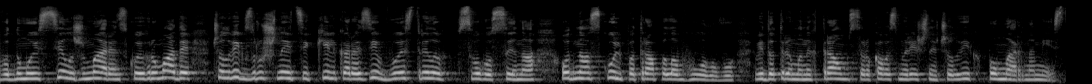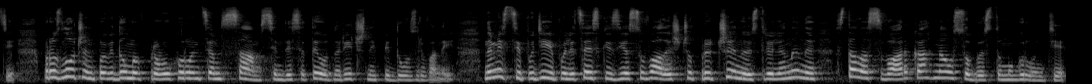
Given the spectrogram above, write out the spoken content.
В одному із сіл Жмеринської громади чоловік з рушниці кілька разів вистрілив в свого сина. Одна з куль потрапила в голову. Від отриманих травм 48-річний чоловік помер на місці. Про злочин повідомив правоохоронцям сам 71-річний підозрюваний. На місці події поліцейські з'ясували, що причиною стрілянини стала сварка на особистому ґрунті.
